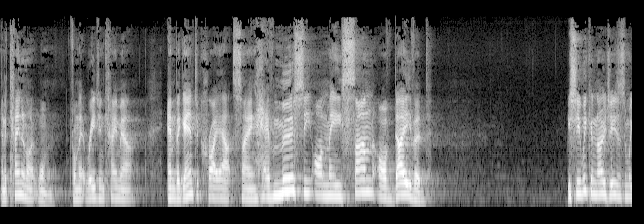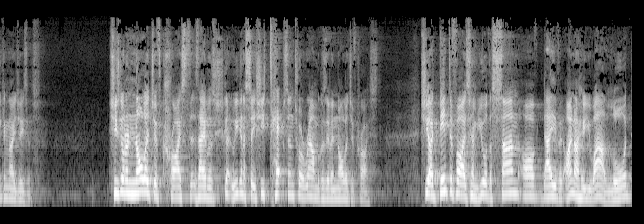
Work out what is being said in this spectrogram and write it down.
And a Canaanite woman from that region came out and began to cry out, saying, Have mercy on me, son of David. You see, we can know Jesus and we can know Jesus. She's got a knowledge of Christ that is able, we're going to see she taps into a realm because of her knowledge of Christ. She identifies him. You're the son of David. I know who you are, Lord,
